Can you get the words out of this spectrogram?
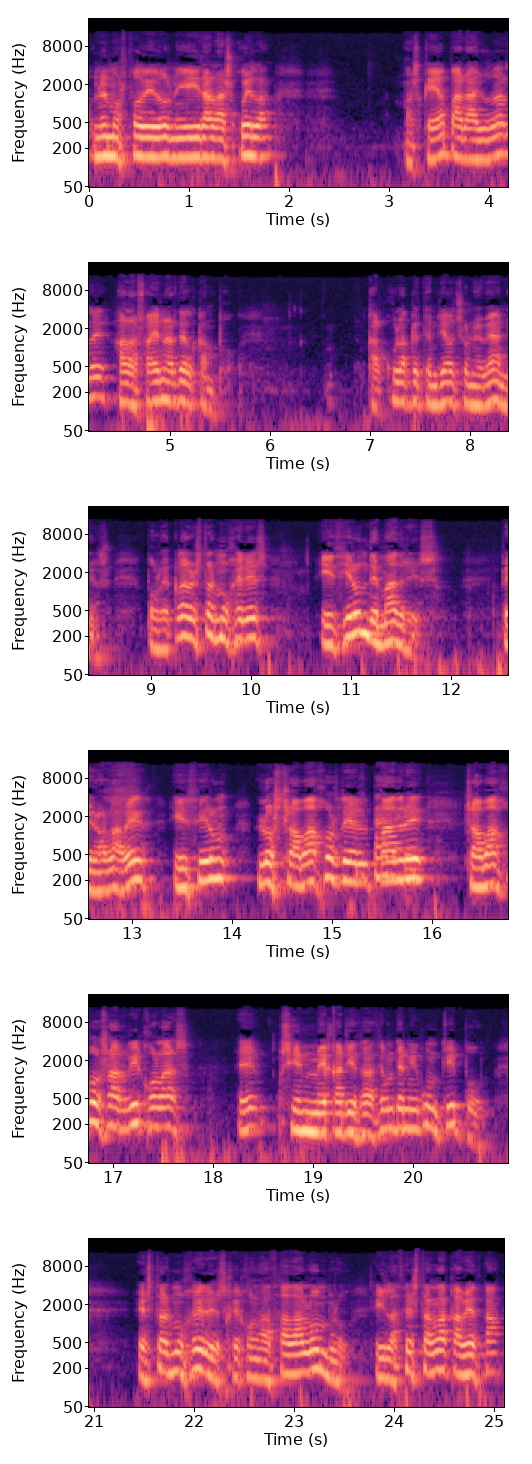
no hemos podido ni ir a la escuela, más que ya para ayudarle a las faenas del campo. Calcula que tendría 8 o 9 años. Porque claro, estas mujeres hicieron de madres, pero a la vez hicieron los trabajos del Padre. padre, trabajos agrícolas, ¿eh? sin mecanización de ningún tipo. Estas mujeres que con la azada al hombro y la cesta en la cabeza,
